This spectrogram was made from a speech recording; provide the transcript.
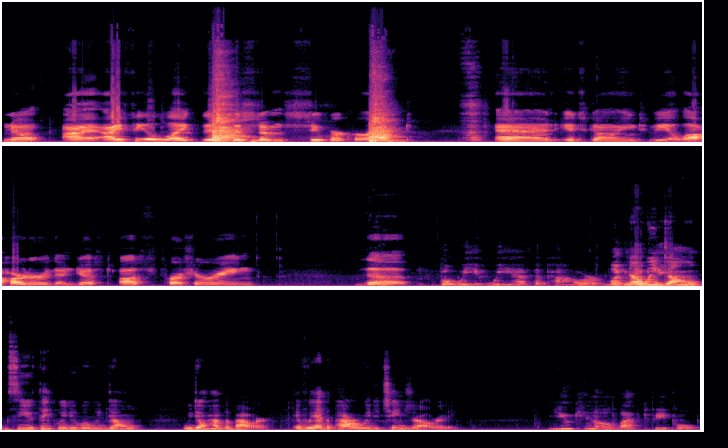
No, I I feel like this system's super corrupt, and it's going to be a lot harder than just us pressuring the. but we we have the power. Like No, we the- don't. See, you think we do, but we don't. We don't have the power. If we had the power, we'd have changed it already. You can elect people.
